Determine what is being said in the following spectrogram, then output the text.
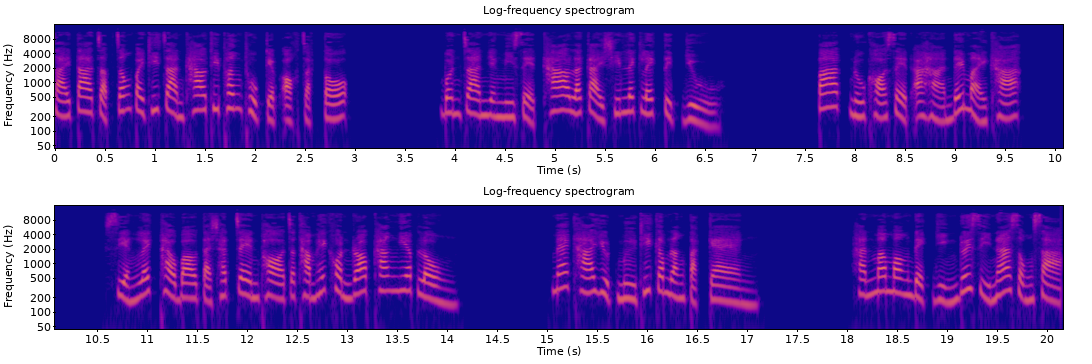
สายตาจับจ้องไปที่จานข้าวที่เพิ่งถูกเก็บออกจากโต๊ะ บนจานยังมีเศษข้าวและไก่ชิ้นเล็กๆ ติดอยู่ ป้าหนูขอเศษอาหารได้ไหมคะ เสียงเล็กแผ่วเบาแต่ชัดเจนพอจะทำให้คนรอบข้างเงียบลง แม่ค้าหยุดมือที่กำลังตักแกง หันมามองเด็กหญิงด้วยสีหน้าสงสา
